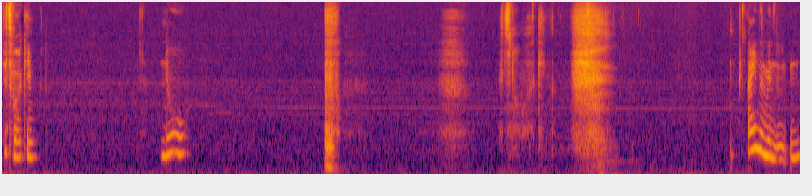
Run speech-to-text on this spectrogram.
It's working. No. Pfft. It's not working. Eine Minuten. Mm.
